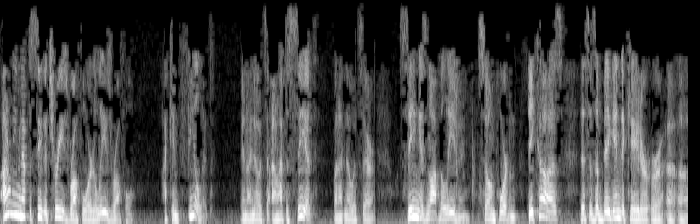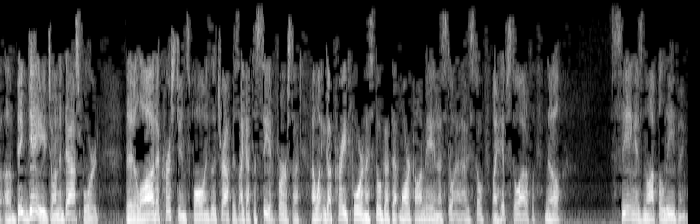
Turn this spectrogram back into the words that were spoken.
I don't even have to see the trees ruffle or the leaves ruffle. I can feel it. And I know it's I don't have to see it, but I know it's there. Seeing is not believing. So important. Because this is a big indicator or a, a, a big gauge on the dashboard that a lot of Christians fall into the trap is I got to see it first. I, I went and got prayed for and I still got that mark on me and I still I still my hip's still out of place. No. Seeing is not believing.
